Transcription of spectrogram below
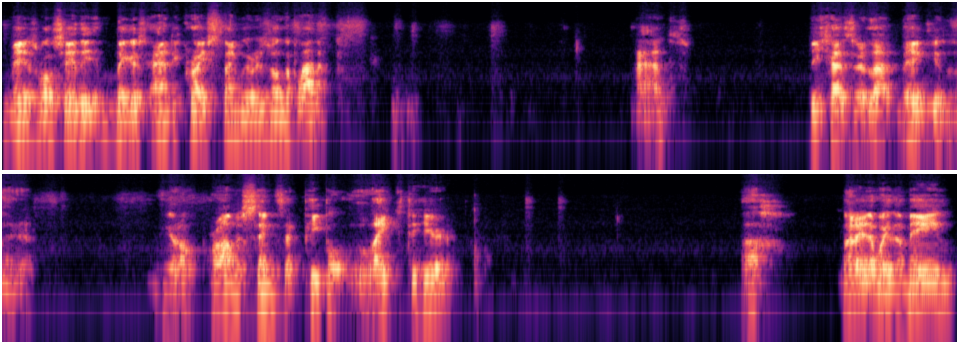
may as well say the biggest antichrist thing there is on the planet. And because they're that big and they're, you know, promise things that people like to hear. Uh, but anyway, the main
